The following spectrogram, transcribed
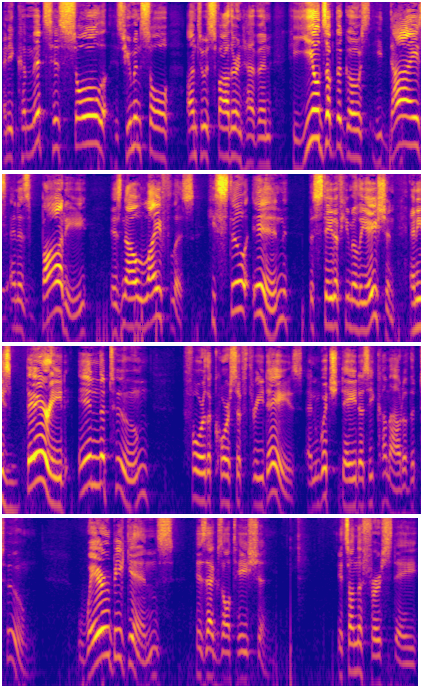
and he commits his soul, his human soul, unto his Father in heaven. He yields up the ghost, he dies, and his body is now lifeless. He's still in the state of humiliation, and he's buried in the tomb for the course of three days. And which day does he come out of the tomb? Where begins his exaltation? It's on the first day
